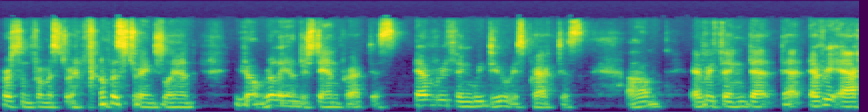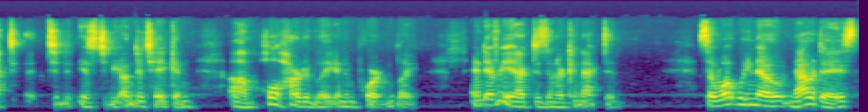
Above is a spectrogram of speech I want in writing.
person from a, from a strange land, you don't really understand practice. Everything we do is practice. Um, everything that, that every act to, is to be undertaken um, wholeheartedly and importantly. And every act is interconnected. So what we know nowadays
